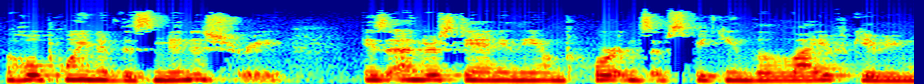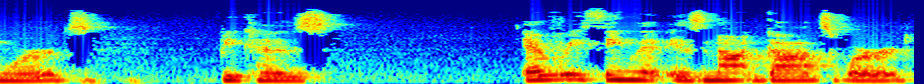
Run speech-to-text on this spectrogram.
the whole point of this ministry is understanding the importance of speaking the life-giving words because everything that is not God's word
